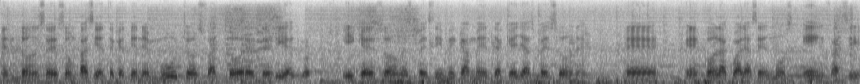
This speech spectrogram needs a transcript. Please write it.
Entonces son pacientes que tienen muchos factores de riesgo y que son específicamente aquellas personas eh, con las cuales hacemos énfasis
